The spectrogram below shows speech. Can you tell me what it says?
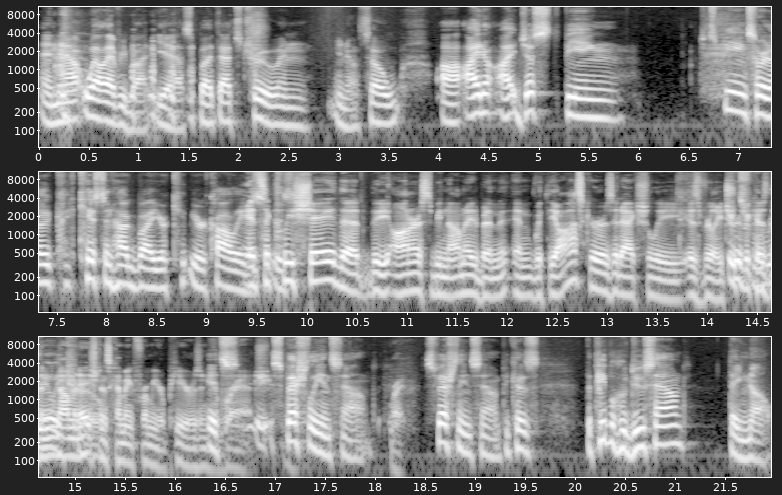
And now, well, everybody, yes, but that's true, and you know, so uh, I don't. I just being, just being sort of kissed and hugged by your your colleagues. It's a is- cliche that the honor is to be nominated, but in the, and with the Oscars, it actually is really true because the nomination true. is coming from your peers in It's your branch. especially in sound, Right. Especially in sound, because the people who do sound, they know.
